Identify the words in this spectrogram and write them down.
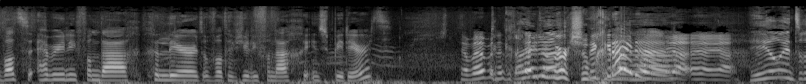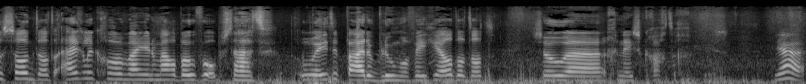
Wat hebben jullie vandaag geleerd of wat heeft jullie vandaag geïnspireerd? Ja, we hebben een kruidenworkshop De gedaan. kruiden! Ja, ja, ja. Heel interessant dat eigenlijk gewoon waar je normaal bovenop staat, hoe heet het, paardenbloem of weet je wel, dat dat zo eh, geneeskrachtig is. Ja,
